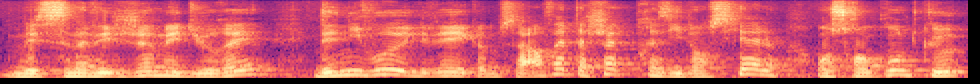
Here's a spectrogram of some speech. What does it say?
mais ça n'avait jamais duré, des niveaux élevés comme ça. En fait, à chaque présidentielle, on se rend compte que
